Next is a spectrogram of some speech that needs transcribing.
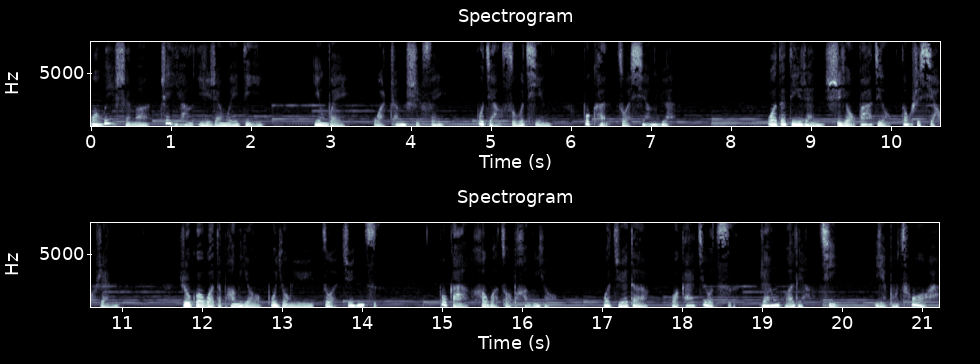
我为什么这样与人为敌？因为我争是非，不讲俗情，不肯做乡愿。我的敌人十有八九都是小人。如果我的朋友不勇于做君子，不敢和我做朋友，我觉得我该就此人我两弃，也不错啊。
